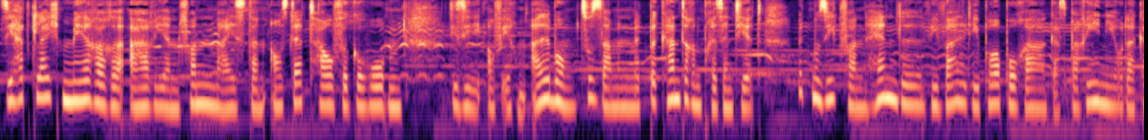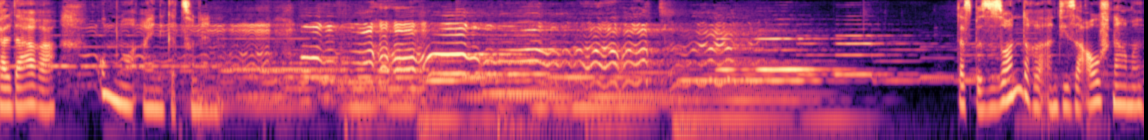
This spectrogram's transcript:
Sie hat gleich mehrere Arien von Meistern aus der Taufe gehoben, die sie auf ihrem Album zusammen mit Bekannteren präsentiert, mit Musik von Händel, Vivaldi, Porpora, Gasparini oder Caldara, um nur einige zu nennen. Das Besondere an dieser Aufnahme,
